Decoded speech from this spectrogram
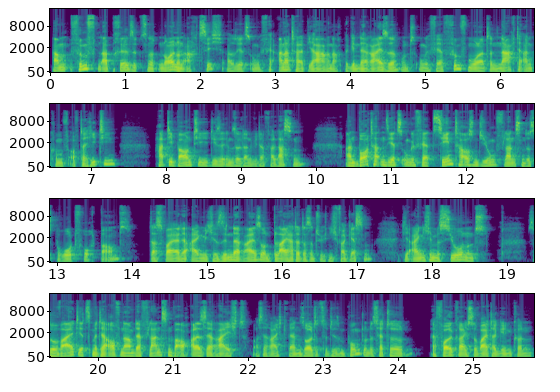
Am 5. April 1789, also jetzt ungefähr anderthalb Jahre nach Beginn der Reise und ungefähr fünf Monate nach der Ankunft auf Tahiti, hat die Bounty diese Insel dann wieder verlassen. An Bord hatten sie jetzt ungefähr 10.000 Jungpflanzen des Brotfruchtbaums. Das war ja der eigentliche Sinn der Reise und Blei hatte das natürlich nicht vergessen. Die eigentliche Mission und soweit jetzt mit der Aufnahme der Pflanzen war auch alles erreicht, was erreicht werden sollte zu diesem Punkt und es hätte erfolgreich so weitergehen können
